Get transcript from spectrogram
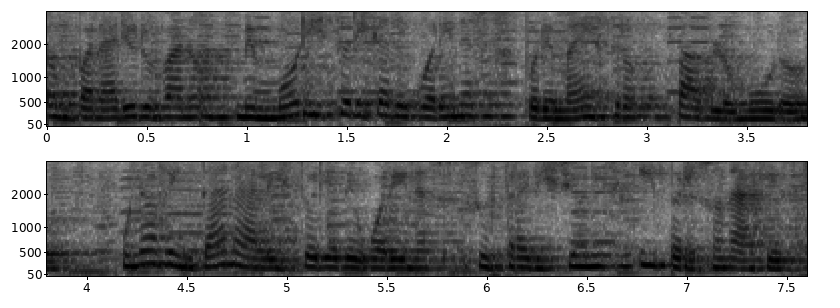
Campanario Urbano, Memoria Histórica de Guarenas por el maestro Pablo Muro. Una ventana a la historia de Guarenas, sus tradiciones y personajes.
